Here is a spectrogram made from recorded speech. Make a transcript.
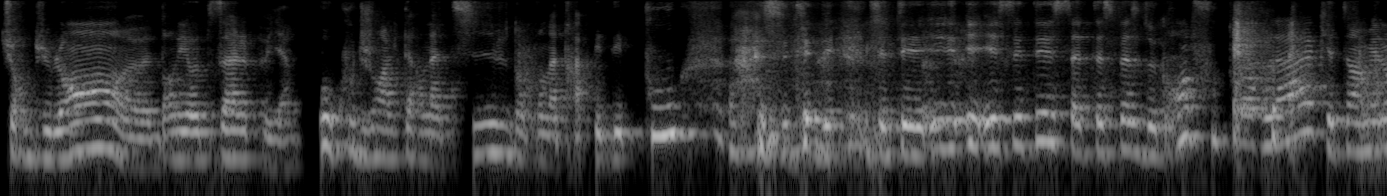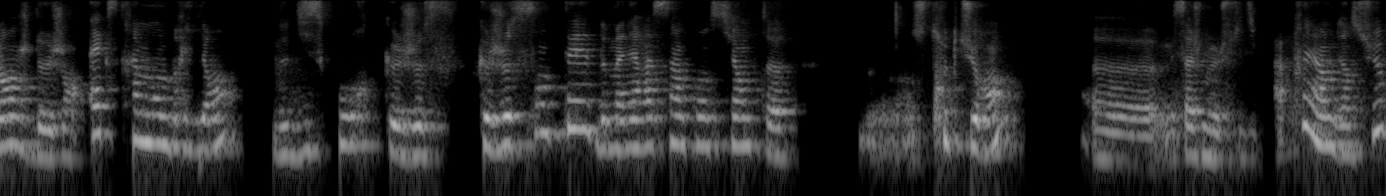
turbulent. Dans les Hautes-Alpes, il y a beaucoup de gens alternatifs, donc on attrapait des poux. c'était et, et c'était cette espèce de grand foutoir-là qui était un mélange de gens extrêmement brillants, de discours que je, que je sentais de manière assez inconsciente structurant euh, mais ça, je me le suis dit après, hein, bien sûr.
